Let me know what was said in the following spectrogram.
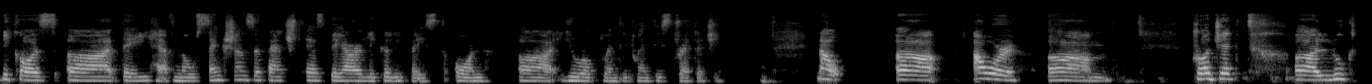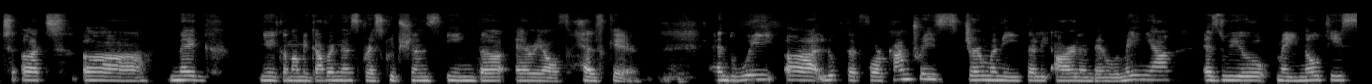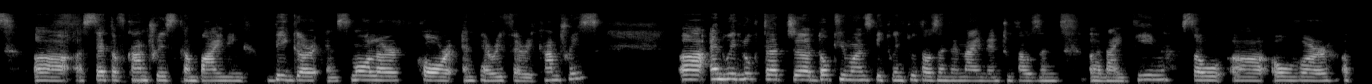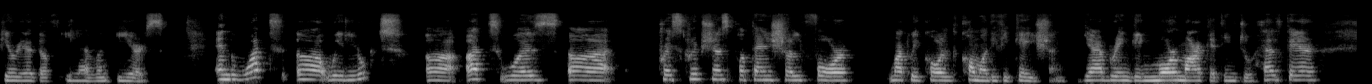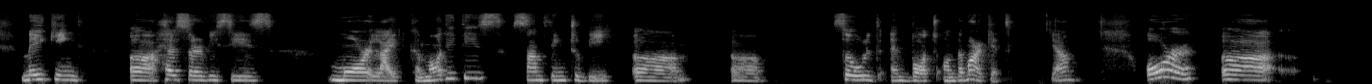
because uh, they have no sanctions attached as they are legally based on uh, Europe 2020 strategy. Now, uh, our um, project uh, looked at uh, NEG, New Economic Governance prescriptions in the area of healthcare. And we uh, looked at four countries, Germany, Italy, Ireland, and Romania. As you may notice, uh, a set of countries combining bigger and smaller core and periphery countries. Uh, and we looked at uh, documents between 2009 and 2019, so uh, over a period of 11 years. And what uh, we looked uh, at was uh, prescriptions potential for what we called commodification, yeah, bringing more market into healthcare, making health services more like commodities, something to be um, sold and bought on the market. Yeah, or uh,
